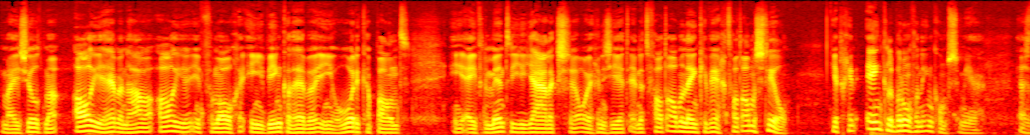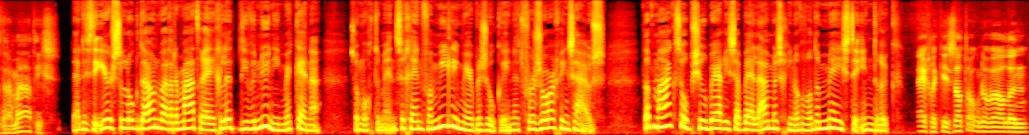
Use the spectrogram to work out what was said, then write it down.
Maar je zult maar al je hebben houden, al je vermogen in je winkel hebben, in je horecapand, in je evenementen die je jaarlijks uh, organiseert. En het valt allemaal een keer weg. Het valt allemaal stil. Je hebt geen enkele bron van inkomsten meer. Dat is dramatisch. Tijdens de eerste lockdown waren er maatregelen die we nu niet meer kennen. Zo mochten mensen geen familie meer bezoeken in het verzorgingshuis. Dat maakte op Gilbert Isabella misschien nog wel de meeste indruk. Eigenlijk is dat ook nog wel een,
